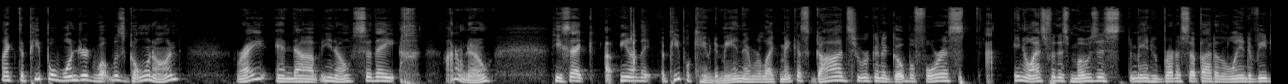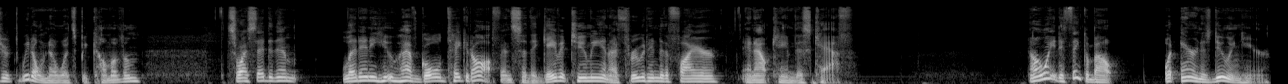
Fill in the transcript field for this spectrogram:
Like, the people wondered what was going on, right? And, uh, you know, so they, I don't know, He's like, uh, you know, the, the people came to me and they were like, make us gods who are going to go before us. You know, as for this Moses, the man who brought us up out of the land of Egypt, we don't know what's become of him. So I said to them, let any who have gold take it off. And so they gave it to me and I threw it into the fire and out came this calf. Now I want you to think about what Aaron is doing here.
